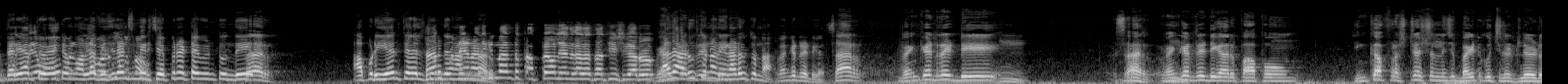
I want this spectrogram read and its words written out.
దర్యాప్తు వేయటం వల్ల విజిలెన్స్ మీరు. చెప్పినట్టే వింటుంది. సార్ అప్పుడు ఏం తేలుతుంది నేను అడిగినంత తప్పేం లేదు కదా సతీష్ గారు? అదే అడుగుతున్నా నేను అడుగుతున్నా వెంకటరెడ్డి గారు. సార్ వెంకటరెడ్డి. సార్ వెంకటరెడ్డి గారు పాపం ఇంకా ఫ్రస్ట్రేషన్ నుంచి బయటకు వచ్చినట్టు లేడు.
